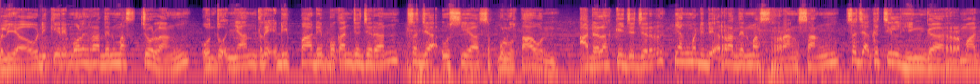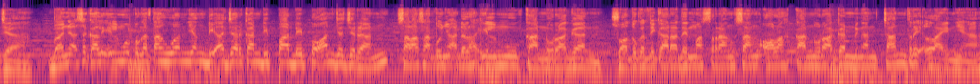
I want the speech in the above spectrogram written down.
Beliau dikirim oleh Raden Mas Jolang untuk nyantri di Padepokan Jajaran sejak usia 10 tahun. Adalah Ki Jejer yang mendidik Raden Mas Rangsang sejak kecil hingga remaja. Banyak sekali ilmu pengetahuan yang diajarkan di Padepokan Jajaran, salah satunya adalah ilmu kanuragan. Suatu ketika Raden Mas Rangsang olah kanuragan dengan cantrik lainnya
